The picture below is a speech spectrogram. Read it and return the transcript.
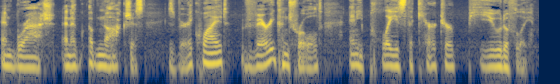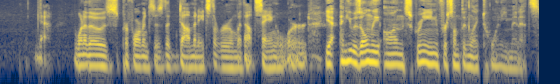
and brash and obnoxious. He's very quiet, very controlled, and he plays the character beautifully. Yeah. One of those performances that dominates the room without saying a word. Yeah, and he was only on screen for something like 20 minutes.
